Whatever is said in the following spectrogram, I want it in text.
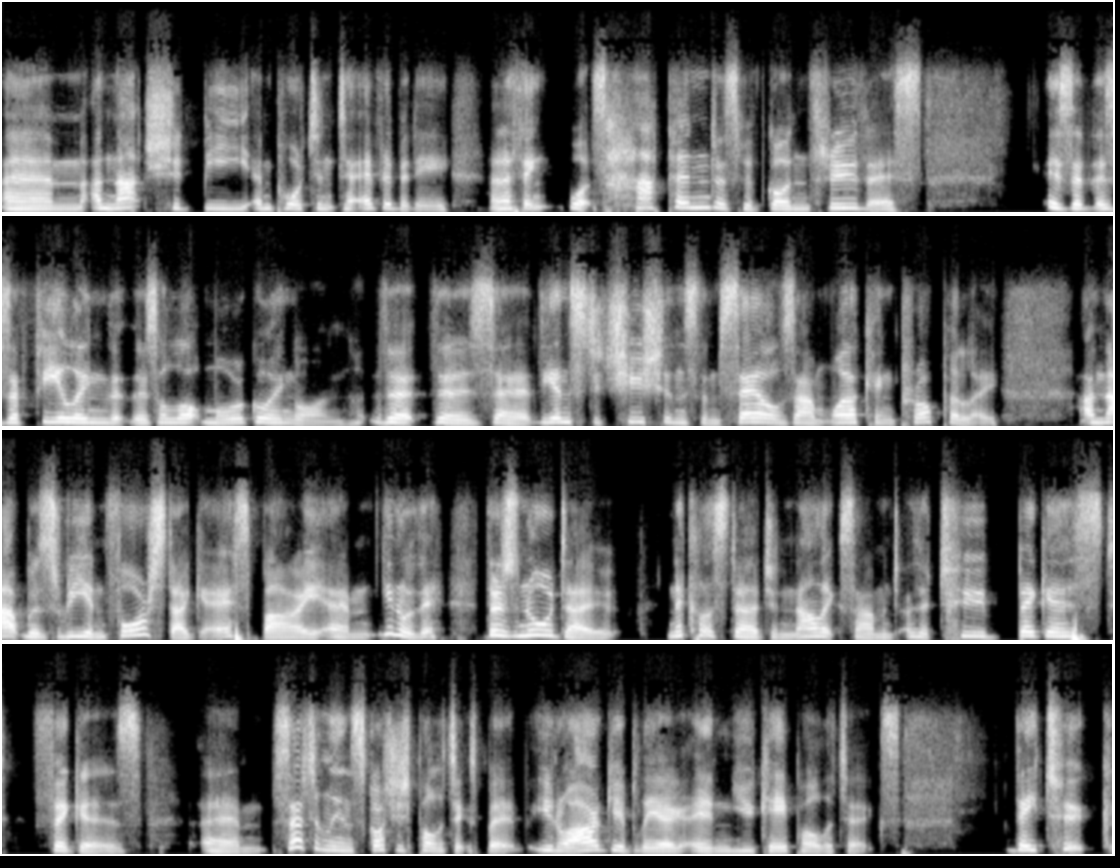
Um, and that should be important to everybody. And I think what's happened as we've gone through this is that there's a feeling that there's a lot more going on, that there's uh, the institutions themselves aren't working properly. And that was reinforced, I guess, by, um, you know, the, there's no doubt Nicola Sturgeon and Alex Salmond are the two biggest figures, um, certainly in Scottish politics, but, you know, arguably uh, in UK politics. They took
